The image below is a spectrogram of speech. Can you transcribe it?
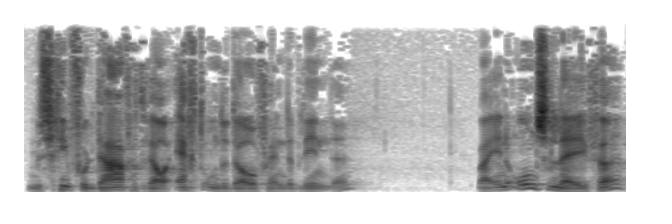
misschien voor David wel echt om de doven en de blinden. Maar in ons leven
